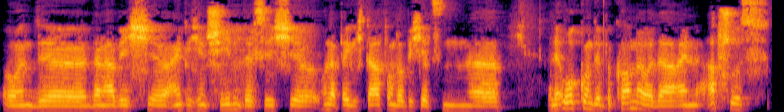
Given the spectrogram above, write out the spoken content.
Und äh, dann habe ich äh, eigentlich entschieden, dass ich äh, unabhängig davon, ob ich jetzt ein äh, eine Urkunde bekomme oder einen Abschluss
